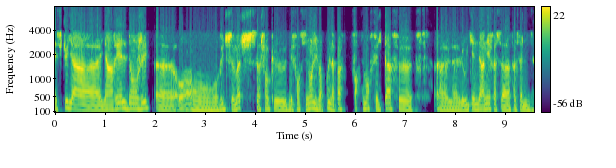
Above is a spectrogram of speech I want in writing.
Est-ce qu'il y a, un réel danger euh, en, vue de ce match, sachant que défensivement, Liverpool n'a pas forcément fait le taf le week-end dernier face à, face à Leeds?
